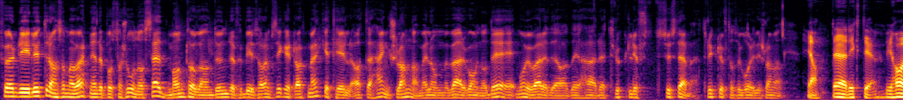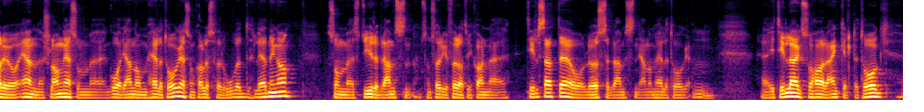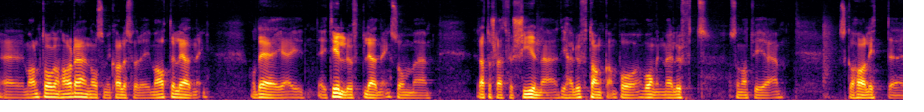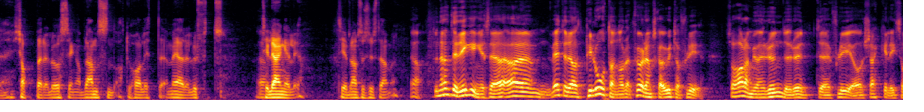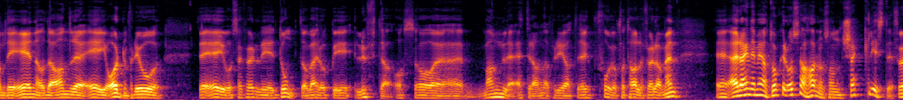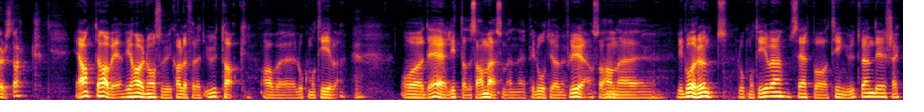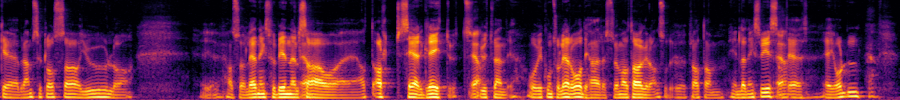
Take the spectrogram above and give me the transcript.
For de lytterne som har vært nede på stasjonen og sett manntogene dundre forbi, så har de sikkert lagt merke til at det henger slanger mellom hver vogn. Og det må jo være det, det her trykkluftsystemet. Trykklufta som går i de slangene. Ja, det er riktig. Vi har jo en slange som eh, går gjennom hele toget, som kalles for hovedledninga, som eh, styrer bremsen, som sørger for at vi kan eh, tilsette og løse bremsen gjennom hele toget. Mm. Eh, I tillegg så har enkelte tog, eh, malmtogene har det, noe som vi kalles for ei mateledning. Og det er ei, ei til luftledning som eh, rett og slett forsyner de her lufttankene på vognen med luft, sånn at vi skal ha litt kjappere løsning av bremsen. At du har litt mer luft Ja. tilgjengelig til bremsesystemet. Ja. Du nevnte rigging i sted. Vet det at Pilotene, før de skal ut og fly, så har de jo en runde rundt eh, flyet og sjekker liksom det ene og det andre er i orden. For det er jo, det er jo selvfølgelig dumt å være oppe i lufta og så eh, mangle et eller annet, fordi at det får jo fatale følger. Men eh, jeg regner med at dere også har noen sånn sjekkliste før start. Ja, det har vi. Vi har noe som vi kaller for et uttak av eh, lokomotivet. Og det er litt av det samme som en pilot gjør med flyet. Altså han, eh, vi går rundt lokomotivet, ser på ting utvendig, sjekker bremseklosser, hjul og eh, altså ledningsforbindelser, og eh, at alt ser greit ut Ja. utvendig. Og vi kontrollerer òg de her strømavtakerne som du prata om innledningsvis, Ja. at det er i orden.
